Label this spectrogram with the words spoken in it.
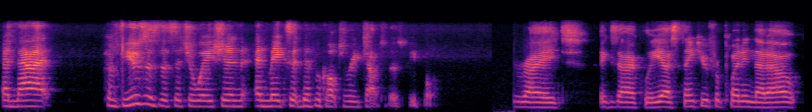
And that confuses the situation and makes it difficult to reach out to those people. Right, exactly. Yes, thank you for pointing that out.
